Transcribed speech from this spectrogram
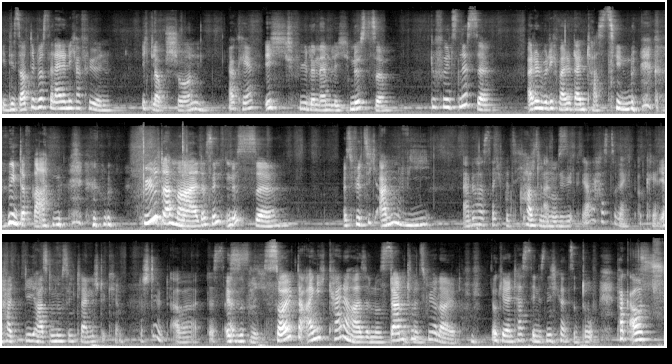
Die Sorte wirst du leider nicht erfüllen. Ich glaube schon. Okay. Ich fühle nämlich Nüsse. Du fühlst Nüsse. Ah, dann würde ich mal deinen Tastsinn hinterfragen. Fühl da mal, das sind Nüsse. Es fühlt sich an wie Ah, du hast recht, echt Haselnuss. Ja, hast du recht. Okay. ja, halt die Haselnuss in kleine Stückchen. Das stimmt, aber das Es also, ist nicht. sollte eigentlich keine Haselnuss Dann drin- tut's mir leid. Okay, dein Tastsinn ist nicht ganz so doof. Pack aus.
